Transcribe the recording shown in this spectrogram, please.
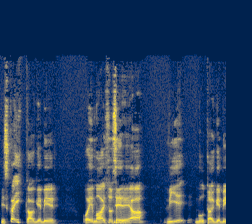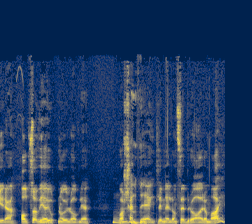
vi skal ikke ha gebyr. Og i mai så sier de ja, vi godtar gebyret. Altså, vi har gjort noe ulovlig. Hva Mm. skjedde egentlig mellom februar og mai?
